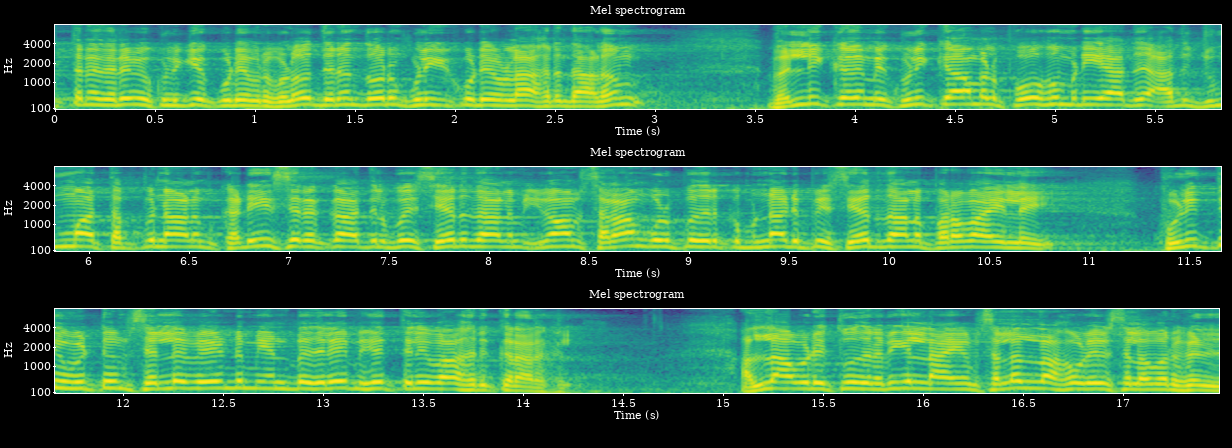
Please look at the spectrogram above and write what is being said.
எத்தனை தடவை குளிக்கக்கூடியவர்களோ தினந்தோறும் குளிக்கக்கூடியவர்களாக இருந்தாலும் வெள்ளிக்கிழமை குளிக்காமல் போக முடியாது. அது ஜும்மா தப்பினாலும் கடைசி ரக்காத்தில் போய் சேர்ந்தாலும் இமாம் சலாம் கொடுப்பதற்கு முன்னாடி போய் சேர்ந்தாலும் பரவாயில்லை. குளித்து விட்டும் செல்ல வேண்டும் என்பதிலே மிக தெளிவாக இருக்கிறார்கள். அல்லாவுடைய தூது நபிகள் நாயம் ஸல்லல்லாஹு அலைஹி அவர்கள்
